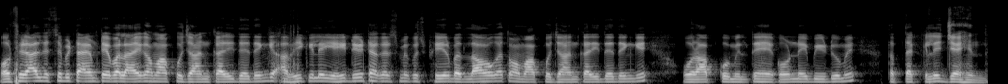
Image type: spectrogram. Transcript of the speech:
और फ़िलहाल जैसे भी टाइम टेबल आएगा, हम आपको जानकारी दे देंगे। अभी के लिए यही डेट अगर इसमें कुछ फेर बदलाव होगा तो हम आपको जानकारी दे देंगे। और आपको मिलते हैं एक और नई वीडियो में, तब तक के लिए जय हिंद।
